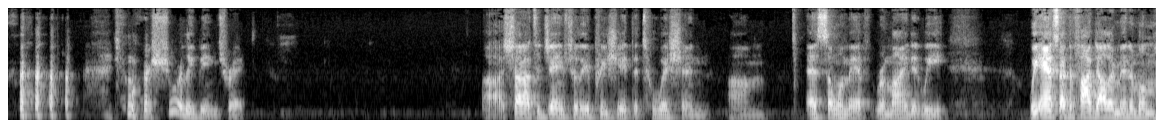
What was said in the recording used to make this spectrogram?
you are surely being tricked. Uh, shout out to James. Truly appreciate the tuition. Um, as someone may have reminded, we we answer at the $5 minimum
